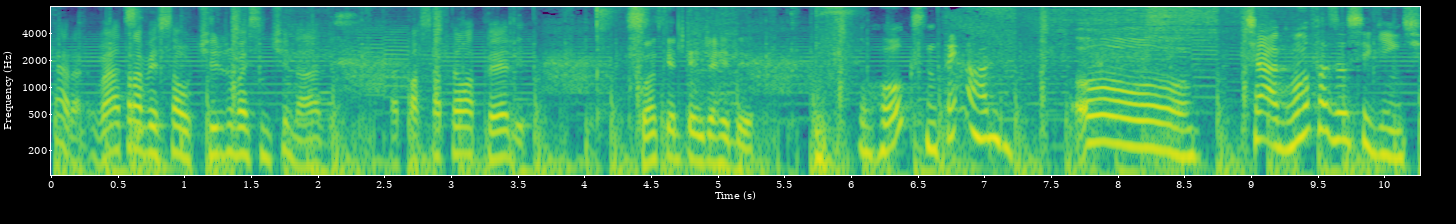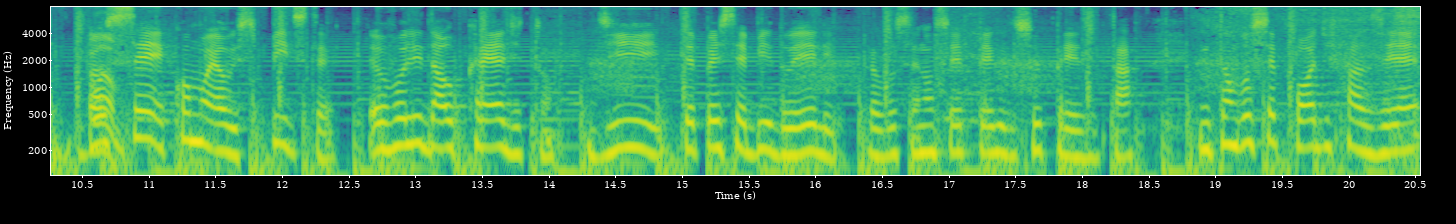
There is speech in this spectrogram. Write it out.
Cara, vai atravessar o tiro e não vai sentir nada. Vai passar pela pele. Quanto que ele tem de RD? O Hulks não tem nada. Ô, Thiago, vamos fazer o seguinte. Vamos. Você, como é o Speedster, eu vou lhe dar o crédito de ter percebido ele pra você não ser pego de surpresa, tá? Então você pode fazer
